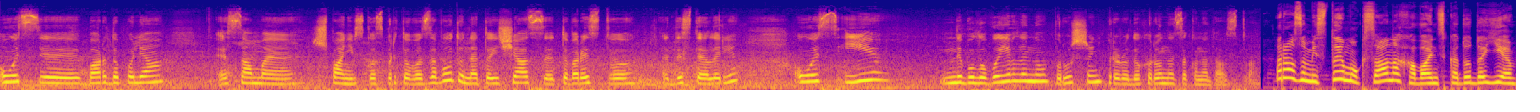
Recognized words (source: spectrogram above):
Ось е, Бардополя. Саме Шпанівського спиртового заводу на той час товариство дистелері. Ось і не було виявлено порушень природоохоронного законодавства. Разом із тим Оксана Хаванська додає,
